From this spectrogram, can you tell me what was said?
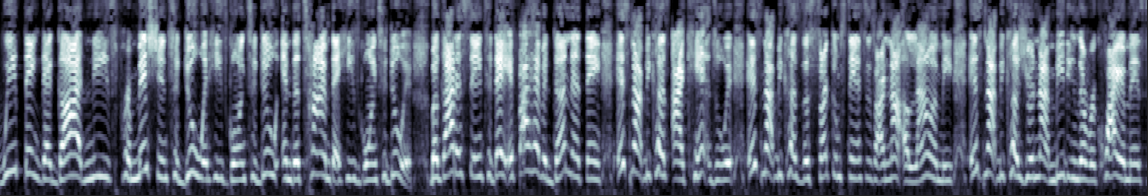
We think that God needs permission to do what he's going to do in the time that he's going to do it. But God is saying today, if I haven't done that thing, it's not because I can't do it. It's not because the circumstances are not allowing me. It's not because you're not meeting the requirements.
